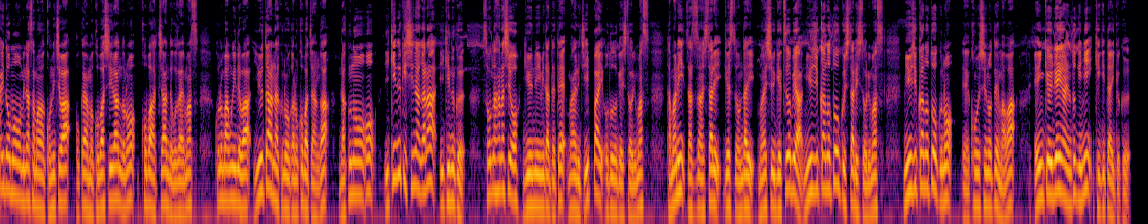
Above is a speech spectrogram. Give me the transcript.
はいどうも皆様こんにちは。岡山小橋ランドのコバちゃんでございます。この番組では U ターン酪農家のコバちゃんが酪農を息抜きしながら生き抜くそんな話を牛乳に見立てて毎日一杯お届けしております。たまに雑談したりゲスト呼んだり毎週月曜日はミュージックトークしたりしております。ミュージックトークの、えー、今週のテーマは遠距離恋愛の時に聴きたい曲。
